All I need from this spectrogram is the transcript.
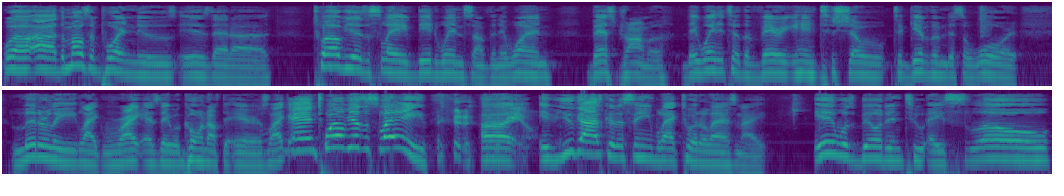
Well, uh, the most important news is that, uh, 12 Years a Slave did win something. It won Best Drama. They waited till the very end to show, to give them this award. Literally, like, right as they were going off the air. It's like, and 12 Years a Slave! Uh, if you guys could have seen Black Twitter last night, it was building to a slow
